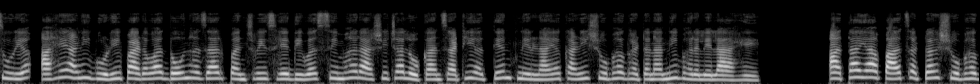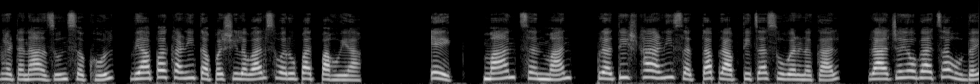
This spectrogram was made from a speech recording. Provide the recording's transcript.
सूर्य आहे आणि गुढीपाडवा दोन हजार पंचवीस हे दिवस सिंह राशीच्या लोकांसाठी अत्यंत निर्णायक आणि शुभ घटनांनी भरलेला आहे. आता या पाच अटळ शुभ घटना अजून सखोल व्यापक आणि तपशीलवार स्वरूपात पाहूया. एक मान सन्मान प्रतिष्ठा आणि सत्ता प्राप्तीचा सुवर्णकाल राजयोगाचा उदय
